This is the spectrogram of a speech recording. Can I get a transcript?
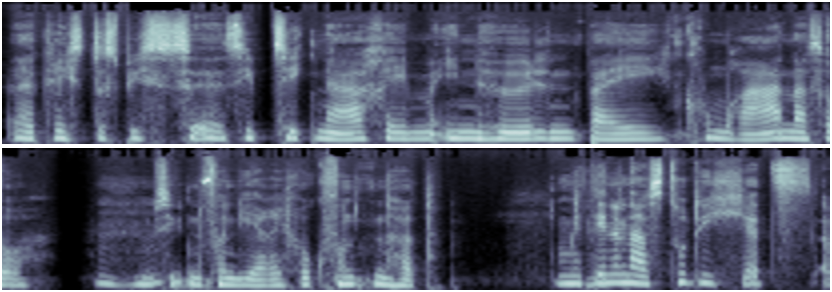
äh, Christus bis äh, 70 nach im, in Höhlen bei Qumran, also mhm. im Süden von Jericho, gefunden hat. Und mit denen hast du dich jetzt äh,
